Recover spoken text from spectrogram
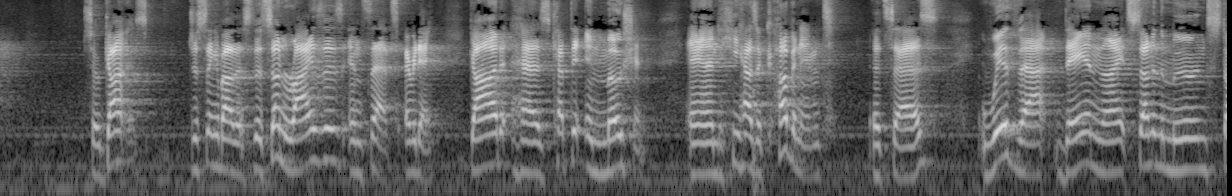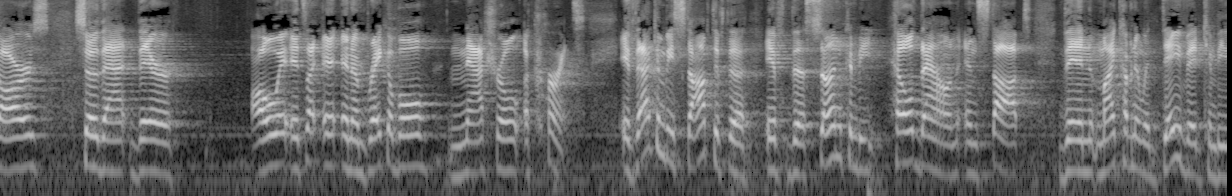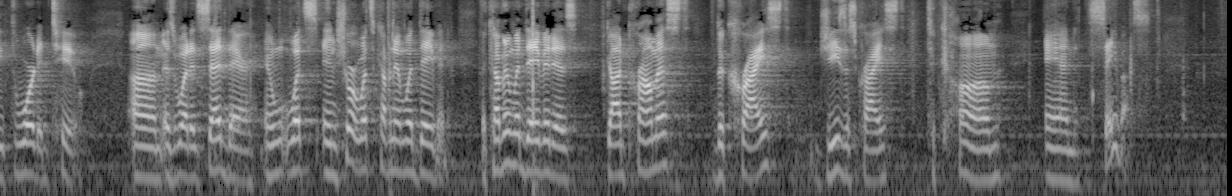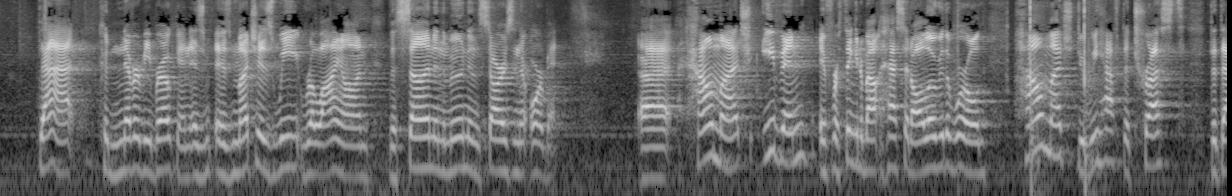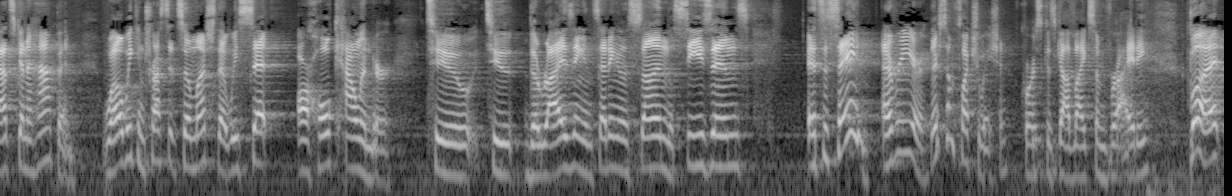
So, God, just think about this the sun rises and sets every day. God has kept it in motion and he has a covenant, it says, with that day and night, sun and the moon, stars, so that they're always, it's like an unbreakable natural occurrence. If that can be stopped, if the, if the sun can be held down and stopped, then my covenant with David can be thwarted too, um, is what is said there. And what's, in short, what's the covenant with David? The covenant with David is God promised the Christ, Jesus Christ, to come and save us. That could never be broken as, as much as we rely on the sun and the moon and the stars in their orbit. Uh, how much, even if we're thinking about Hesed all over the world, how much do we have to trust that that's going to happen? Well, we can trust it so much that we set our whole calendar to, to the rising and setting of the sun, the seasons. It's the same every year. There's some fluctuation, of course, because God likes some variety. But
